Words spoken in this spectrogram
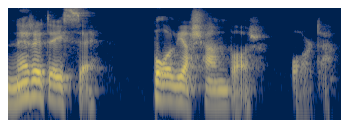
neredeyse bol yaşam var orada.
